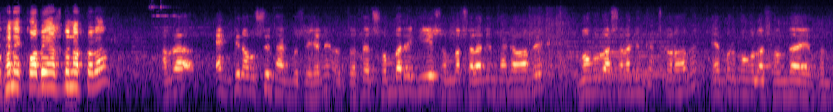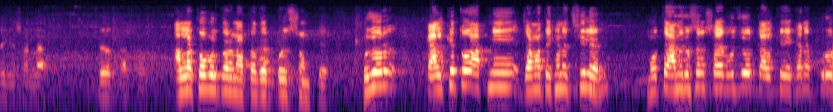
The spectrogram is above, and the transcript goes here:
ওখানে কবে আসবেন আপনারা? আমরা একদিন অবশ্যই থাকব সেখানে। অর্থাৎ সোমবারে গিয়ে সোমবার সারাদিন থাকা হবে মঙ্গলবার সারাদিন কাজ করা হবে এরপর মঙ্গলবার সন্ধ্যায় ওখান থেকে ফেরত আল্লাহ কবুল করেন আপনাদের পরিশ্রমকে। হুজুর কালকে তো আপনি জামাত এখানে ছিলেন। মতে আমির হোসেন সাহেব হুজুর কালকে এখানে পুরো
